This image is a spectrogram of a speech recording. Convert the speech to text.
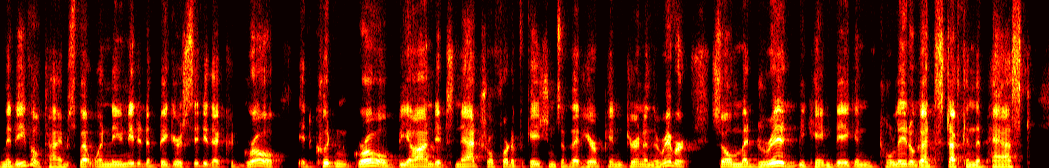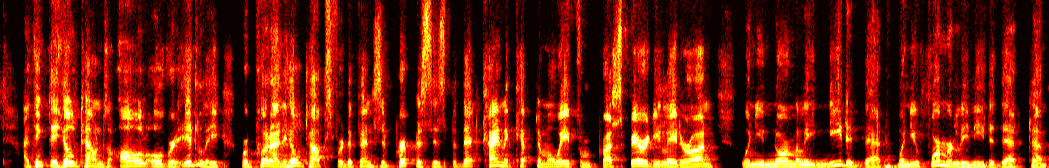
medieval times, but when you needed a bigger city that could grow, it couldn't grow beyond its natural fortifications of that hairpin turn in the river. So Madrid became big, and Toledo got stuck in the past. I think the hill towns all over Italy were put on hilltops for defensive purposes, but that kind of kept them away from prosperity later on when you normally needed that, when you formerly needed that, um,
